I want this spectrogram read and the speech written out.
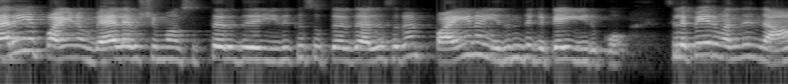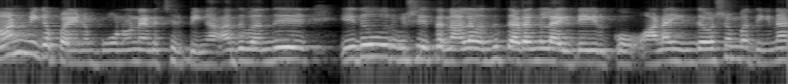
நிறைய பயணம் வேலை விஷயமா சுற்றுறது இதுக்கு சுற்றுறது அது சொல்கிற பயணம் இருந்துக்கிட்டே இருக்கும். சில பேர் வந்து இந்த ஆன்மீக பயணம் போகணும்னு நினச்சிருப்பீங்க. அது வந்து ஏதோ ஒரு விஷயத்தினால வந்து தடங்கலாகிட்டே இருக்கும். ஆனால் இந்த வருஷம் பார்த்தீங்கன்னா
